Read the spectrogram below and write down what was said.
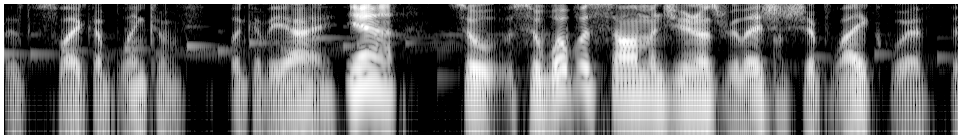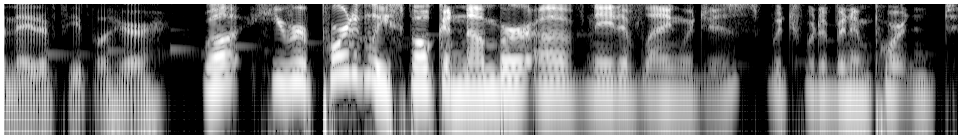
it's like a blink of blink of the eye. Yeah. So so what was Solomon Juneau's relationship like with the native people here? Well, he reportedly spoke a number of native languages, which would have been important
